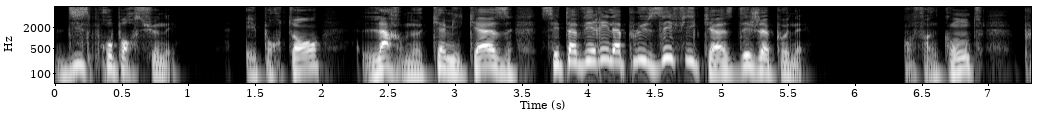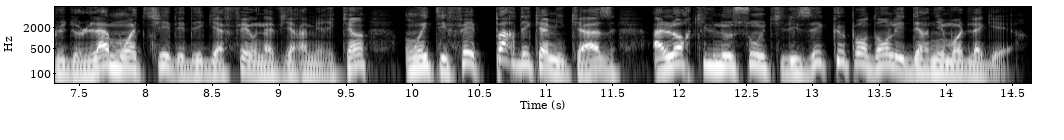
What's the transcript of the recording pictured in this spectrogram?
disproportionnées. Et pourtant, l'arme kamikaze s'est avérée la plus efficace des Japonais. En fin de compte, plus de la moitié des dégâts faits aux navires américains ont été faits par des kamikazes alors qu'ils ne sont utilisés que pendant les derniers mois de la guerre.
